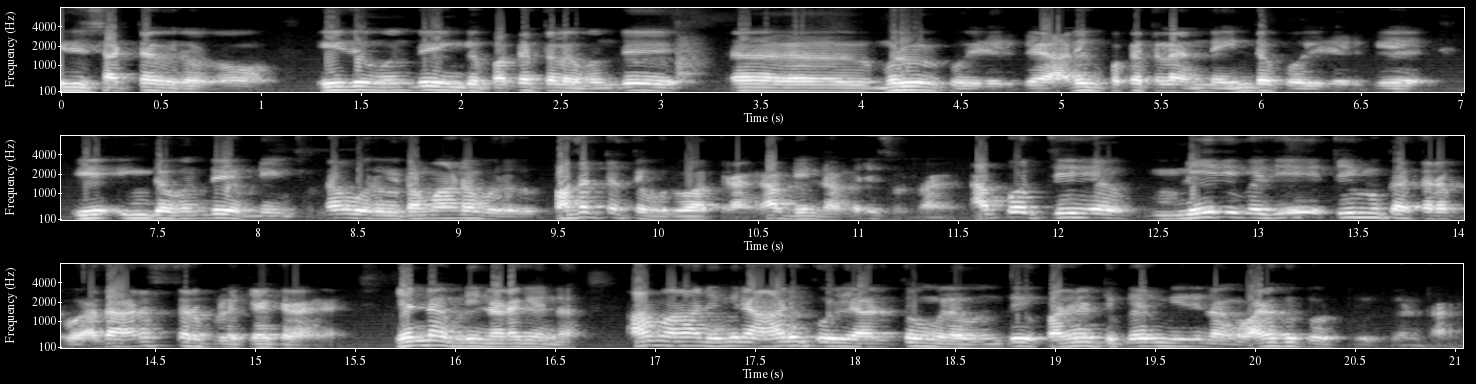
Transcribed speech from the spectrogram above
இது சட்டவிரோதம். இது வந்து இங்க பக்கத்துல வந்து முருகர் கோயில் இருக்கு. அதுக்கு பக்கத்துல இந்த இந்த கோயில் இருக்கு. இ- இங்க வந்து எப்படின்னு சொன்னா ஒரு விதமான ஒரு பதட்டத்தை உருவாக்குறாங்க அப்படின்ற மாதிரி சொல்றாங்க. அப்போ தி நீதிபதி திமுக தரப்பு அது அரசு தரப்புல கேட்குறாங்க என்ன அப்படி நடக்குதுன்னா ஆமா அதே மாதிரி ஆடு கோழி அறுத்தவங்களை வந்து பதினெட்டு பேர் மீது நாங்க வழக்கு தொடுத்துருக்கோன்றாங்க.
